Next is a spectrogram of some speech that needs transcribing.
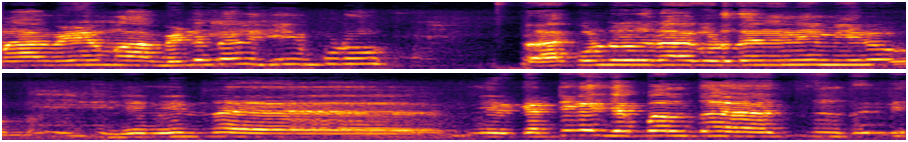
మా బిడ్డ మా బిడ్డ మీదకి ఇప్పుడు రాకుండా రాకూడదని మీరు మీరు మీరు గట్టిగా చెప్పాలి తండ్రి.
